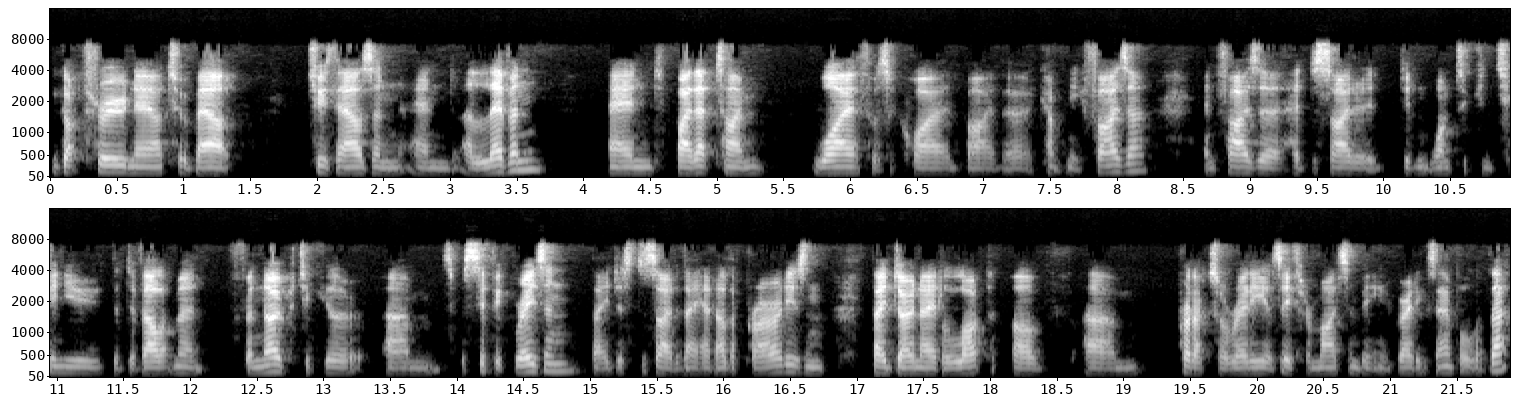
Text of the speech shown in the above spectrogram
We got through now to about 2011. And by that time, Wyeth was acquired by the company Pfizer, and Pfizer had decided it didn't want to continue the development for no particular um, specific reason. They just decided they had other priorities, and they donate a lot of um, products already, azithromycin being a great example of that.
